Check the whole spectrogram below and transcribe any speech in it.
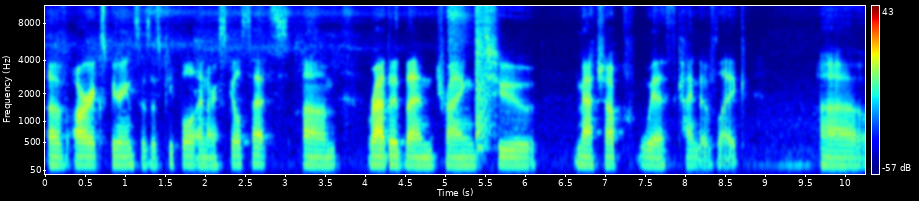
of our experiences as people and our skill sets um, rather than trying to match up with kind of like uh,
